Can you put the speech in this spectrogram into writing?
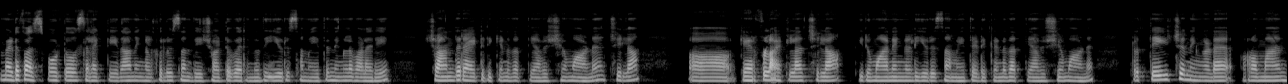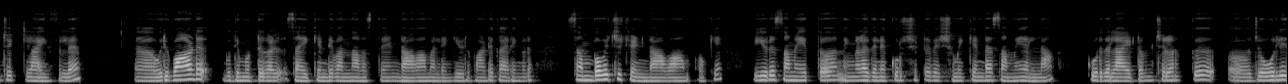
അമ്മയുടെ ഫസ്റ്റ് ഫോട്ടോ സെലക്ട് ചെയ്താൽ നിങ്ങൾക്കൊരു സന്ദേശമായിട്ട് വരുന്നത്. ഈ ഒരു സമയത്ത് നിങ്ങൾ വളരെ ശാന്തരായിട്ടിരിക്കേണ്ടത് അത്യാവശ്യമാണ്. ചില കെയർഫുൾ ആയിട്ടുള്ള ചില തീരുമാനങ്ങൾ ഈ ഒരു സമയത്ത് എടുക്കേണ്ടത് അത്യാവശ്യമാണ്. പ്രത്യേകിച്ച് നിങ്ങളുടെ റൊമാന്റിക് ലൈഫിൽ ഒരുപാട് ബുദ്ധിമുട്ടുകൾ സഹിക്കേണ്ടി വന്ന അവസ്ഥ ഉണ്ടാവാം. അല്ലെങ്കിൽ ഒരുപാട് കാര്യങ്ങൾ സംഭവിച്ചിട്ടുണ്ടാവാം. ഓക്കെ ഈ ഒരു സമയത്ത് നിങ്ങൾ അതിനെക്കുറിച്ചിട്ട് വിഷമിക്കേണ്ട സമയമല്ല. കൂടുതലായിട്ടും ചിലർക്ക് ജോലി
